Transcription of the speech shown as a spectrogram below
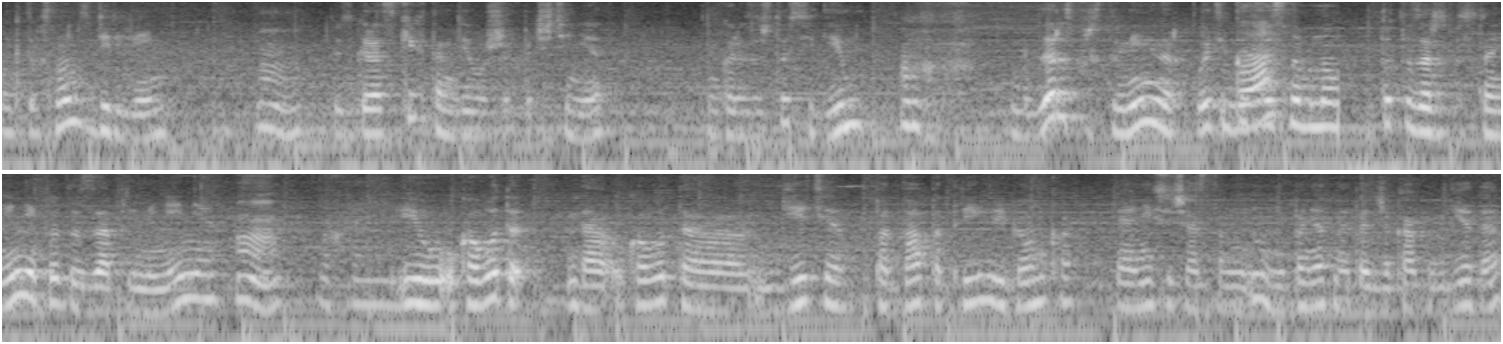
Он говорит, в основном с деревень. Mm. То есть городских там девушек почти нет. Я говорю, за что сидим? Mm. За распространение наркотиков да? в основном. Кто-то за распространение, кто-то за применение. Mm. И у, у кого-то, да, у кого-то дети по два, по три ребенка. И они сейчас там, ну, непонятно опять же, как и где, да.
